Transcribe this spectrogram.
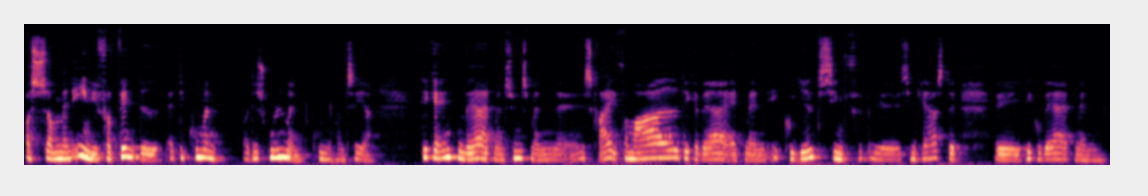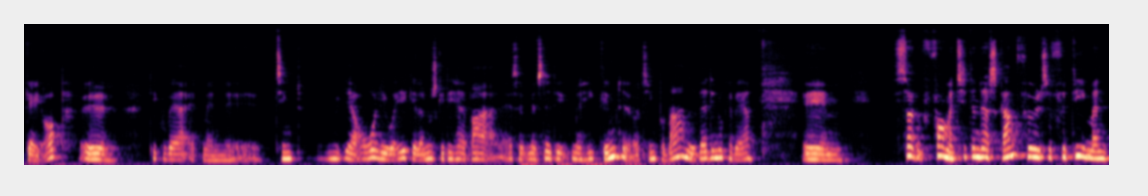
og som man egentlig forventede, at det kunne man, og det skulle man kunne håndtere. Det kan enten være, at man synes, man øh, skreg for meget. Det kan være, at man ikke kunne hjælpe sin, øh, sin kæreste. Øh, det kunne være, at man gav op. Øh, det kunne være, at man øh, tænkte, jeg overlever ikke, eller nu skal det her bare, altså man slet ikke, man helt glemte at tænke på barnet, hvad det nu kan være. Øh, så får man tit den der skamfølelse, fordi man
